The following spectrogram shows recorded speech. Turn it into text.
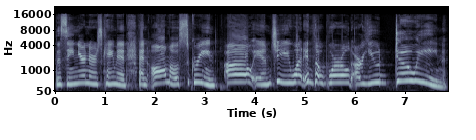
the senior nurse came in and almost screamed, OMG, what in the world are you doing?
